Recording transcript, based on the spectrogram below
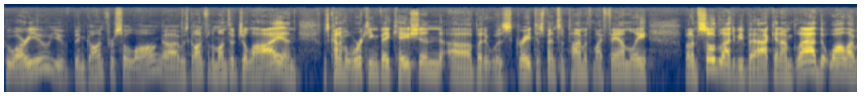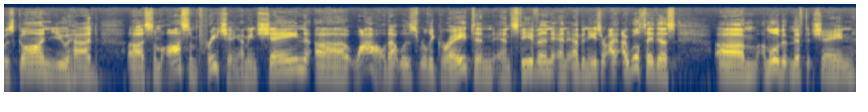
who are you? You've been gone for so long. Uh, I was gone for the month of July, and it was kind of a working vacation, uh, but it was great to spend some time with my family. But I'm so glad to be back, and I'm glad that while I was gone, you had uh, some awesome preaching. I mean, Shane, uh, wow, that was really great, and, and Stephen and Ebenezer. I, I will say this um, I'm a little bit miffed at Shane.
